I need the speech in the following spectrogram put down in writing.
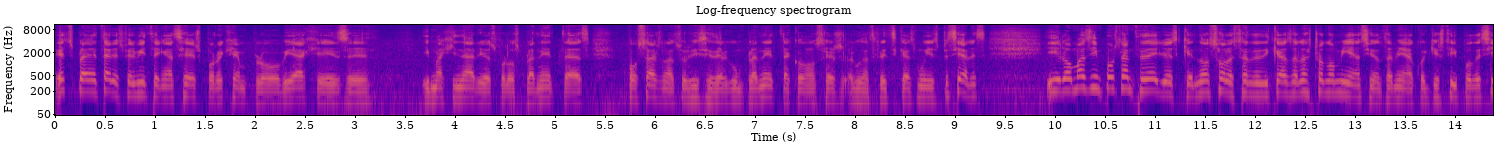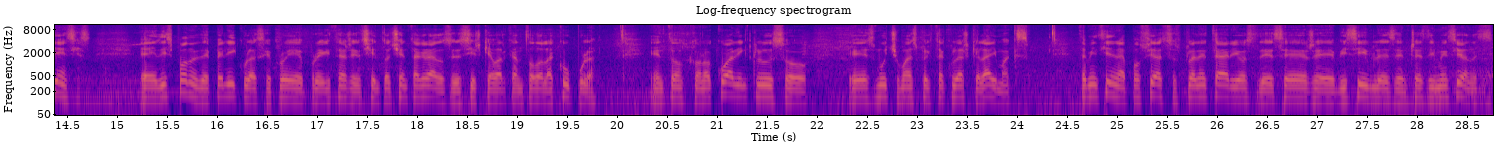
Estos planetarios permiten hacer, por ejemplo, viajes eh, imaginarios por los planetas, posar en la superficie de algún planeta, conocer algunas críticas muy especiales. Y lo más importante de ello es que no solo están dedicados a la astronomía, sino también a cualquier tipo de ciencias. Eh, dispone de películas que puede proyectar en 180 grados, es decir, que abarcan toda la cúpula. Entonces, con lo cual incluso es mucho más espectacular que el IMAX. También tiene la posibilidad de sus planetarios de ser eh, visibles en tres dimensiones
